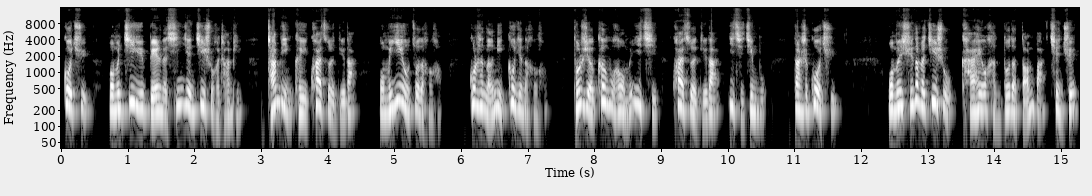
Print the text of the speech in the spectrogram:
过去我们基于别人的新建技术和产品，产品可以快速的迭代，我们应用做得很好，工程能力构建的很好，同时有客户和我们一起快速的迭代，一起进步。但是过去我们学到的技术还有很多的短板欠缺，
